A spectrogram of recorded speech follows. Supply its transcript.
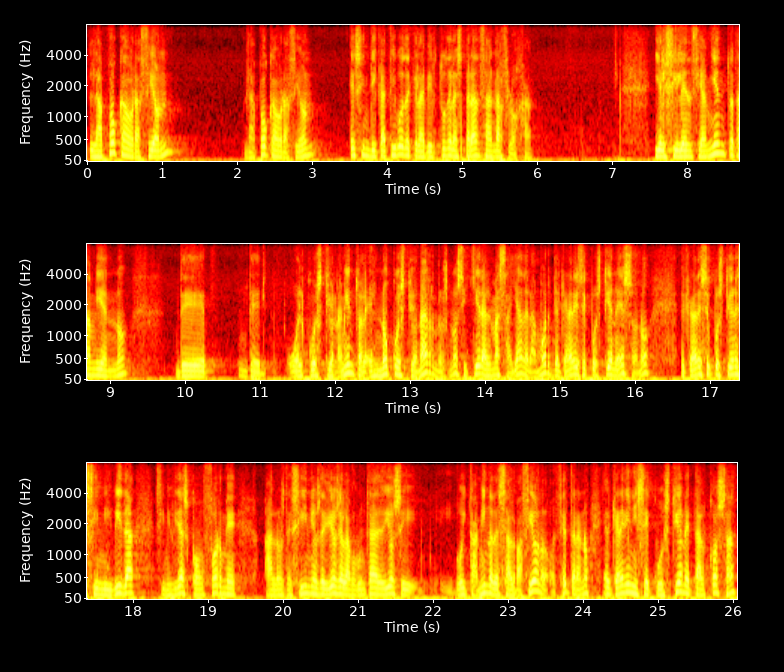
la poca oración, la poca oración es indicativo de que la virtud de la esperanza anda floja. Y el silenciamiento también, ¿no? O el cuestionamiento, el no cuestionarnos, ¿no? Siquiera el más allá de la muerte, el que nadie se cuestione eso, ¿no? El que nadie se cuestione si mi vida, si mi vida es conforme a los designios de Dios y a la voluntad de Dios y, voy camino de salvación, etcétera, ¿no? El que nadie ni se cuestione tal cosa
